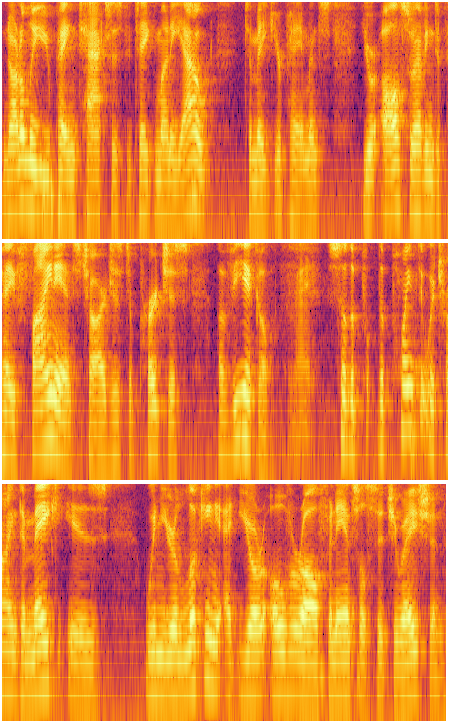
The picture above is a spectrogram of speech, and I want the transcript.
not only are you paying taxes to take money out to make your payments you're also having to pay finance charges to purchase a vehicle. Right. So the, the point that we're trying to make is when you're looking at your overall financial situation,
